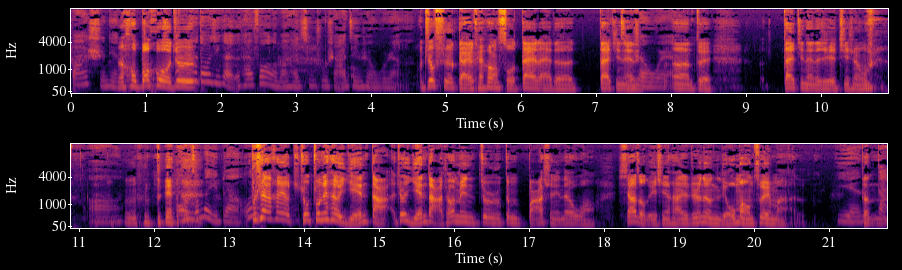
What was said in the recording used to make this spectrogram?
八十年代。然后包括就那不是是都已经改革开放了吗？还清除啥精神污染啊？就是改革开放所带来的带进来的，精神污染嗯，对，带进来的这些精神污染，啊，嗯，对啊，还有这么一段，不是、啊，还有中中间还有严打，就是严打上面就是跟八十年代往下走的一些，还有就是那种流氓罪嘛，严打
